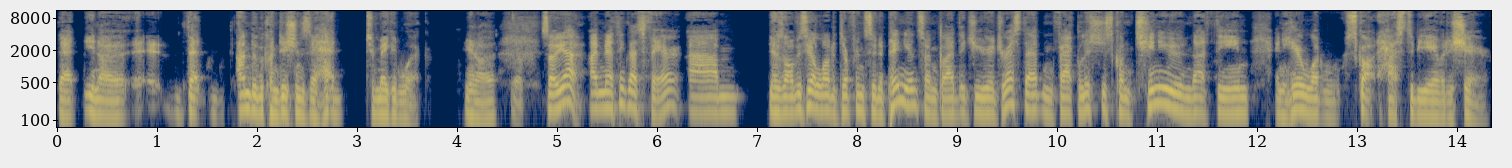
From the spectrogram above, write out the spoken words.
that you know that under the conditions they had to make it work. You know, yep. so yeah, I mean, I think that's fair. Um, there's obviously a lot of difference in opinion, so I'm glad that you addressed that. In fact, let's just continue in that theme and hear what Scott has to be able to share.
